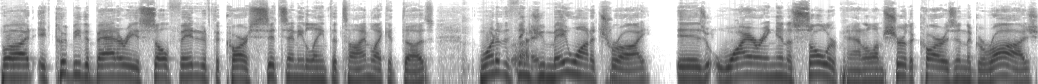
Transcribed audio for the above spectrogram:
But it could be the battery is sulfated if the car sits any length of time, like it does. One of the right. things you may want to try is wiring in a solar panel. I'm sure the car is in the garage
